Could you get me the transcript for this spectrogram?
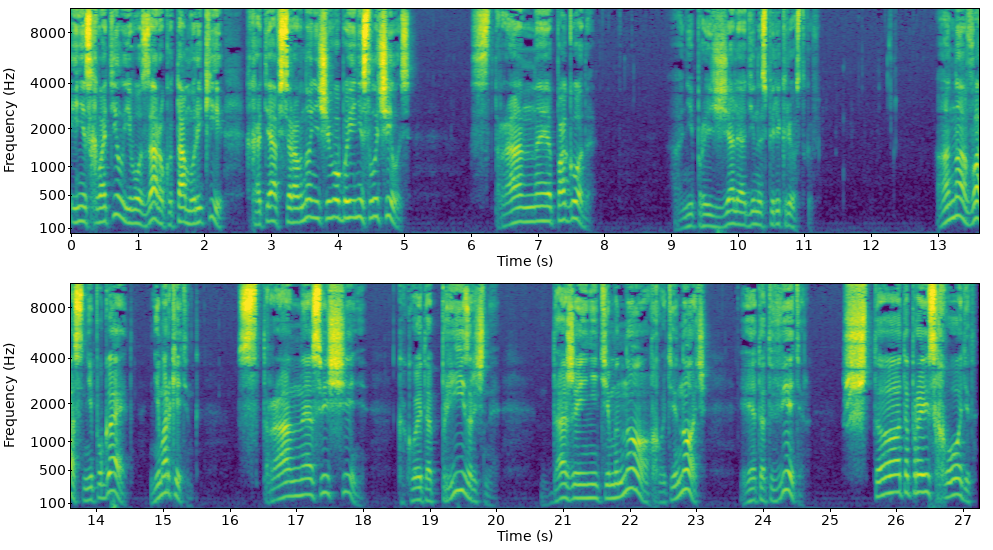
и не схватил его за руку там у реки, хотя все равно ничего бы и не случилось. Странная погода. Они проезжали один из перекрестков. Она вас не пугает? Не маркетинг? Странное освещение. Какое-то призрачное. Даже и не темно, хоть и ночь. И этот ветер. Что-то происходит,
